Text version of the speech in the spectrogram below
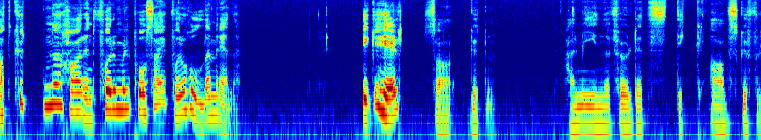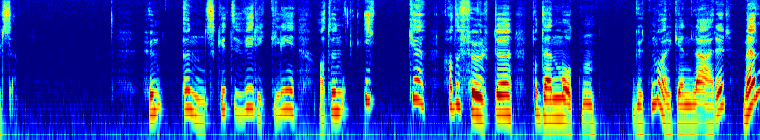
at kuttene har en formel på seg for å holde dem rene. Ikke helt, sa gutten. Hermine følte et stikk av skuffelse. Hun ønsket virkelig at hun ikke hadde følt det på den måten. Gutten var ikke en lærer, men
